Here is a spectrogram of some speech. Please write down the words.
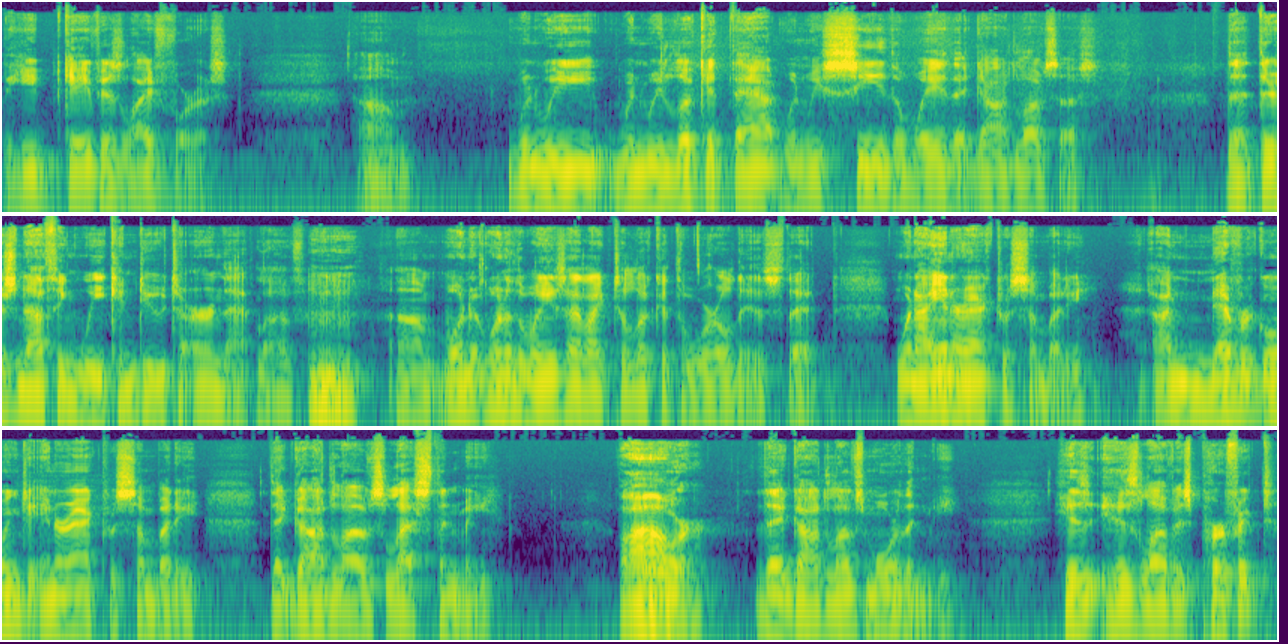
He gave His life for us. Um, when we when we look at that, when we see the way that God loves us, that there's nothing we can do to earn that love. Mm. Um, one one of the ways I like to look at the world is that when I interact with somebody, I'm never going to interact with somebody that God loves less than me, wow. or that God loves more than me. His His love is perfect,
